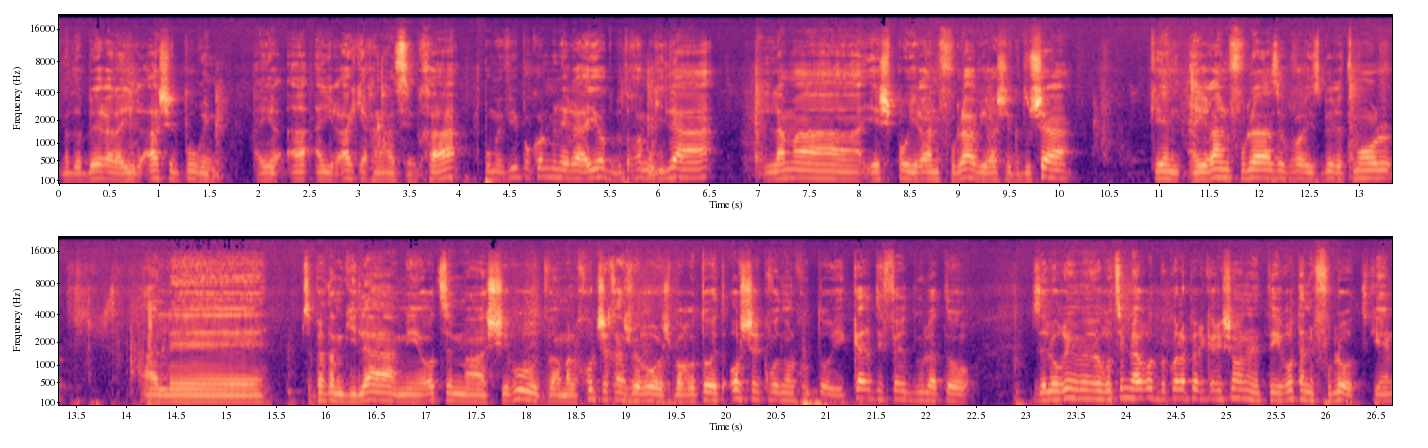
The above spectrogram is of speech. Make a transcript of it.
מדבר על היראה של פורים. היראה, כהכנה לשמחה. הוא מביא פה כל מיני ראיות בתוך המגילה למה יש פה יראה נפולה ויראה של קדושה. כן, היראה הנפולה זה הוא כבר הסביר אתמול על... Uh, מספר את המגילה מעוצם השירות והמלכות של אחשוורוש, בראותו את עושר כבוד מלכותו, יקר תפארת גדולתו. זה לא רוצים להראות בכל הפרק הראשון את היראות הנפולות, כן?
